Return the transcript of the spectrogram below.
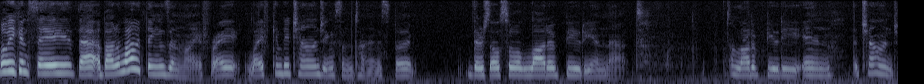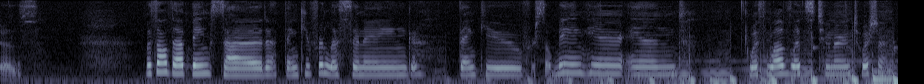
But we can say that about a lot of things in life, right? Life can be challenging sometimes, but there's also a lot of beauty in that. A lot of beauty in the challenges. With all that being said, thank you for listening. Thank you for still being here. And with love, let's tune our intuition.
